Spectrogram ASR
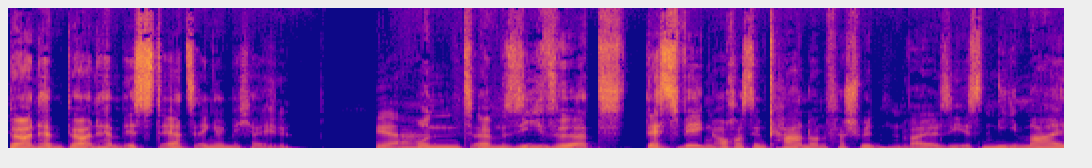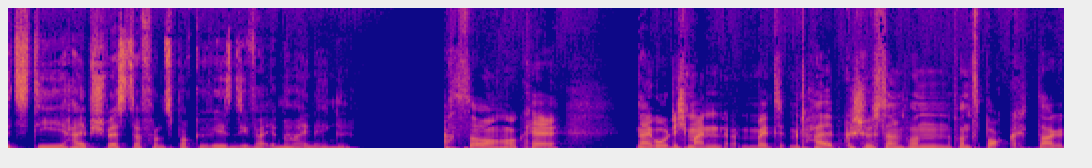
Burnham, Burnham ist Erzengel Michael. Ja. Und ähm, sie wird deswegen auch aus dem Kanon verschwinden, weil sie ist niemals die Halbschwester von Spock gewesen. Sie war immer ein Engel. Ach so, okay. Na gut, ich meine, mit, mit Halbgeschwistern von, von Spock, da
